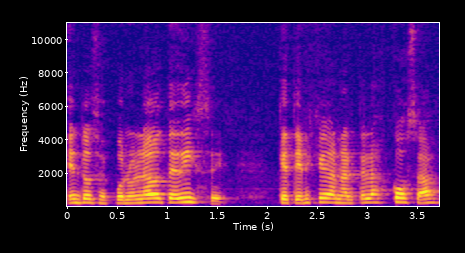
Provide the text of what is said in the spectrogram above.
Entonces, por un lado te dice que tienes que ganarte las cosas,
